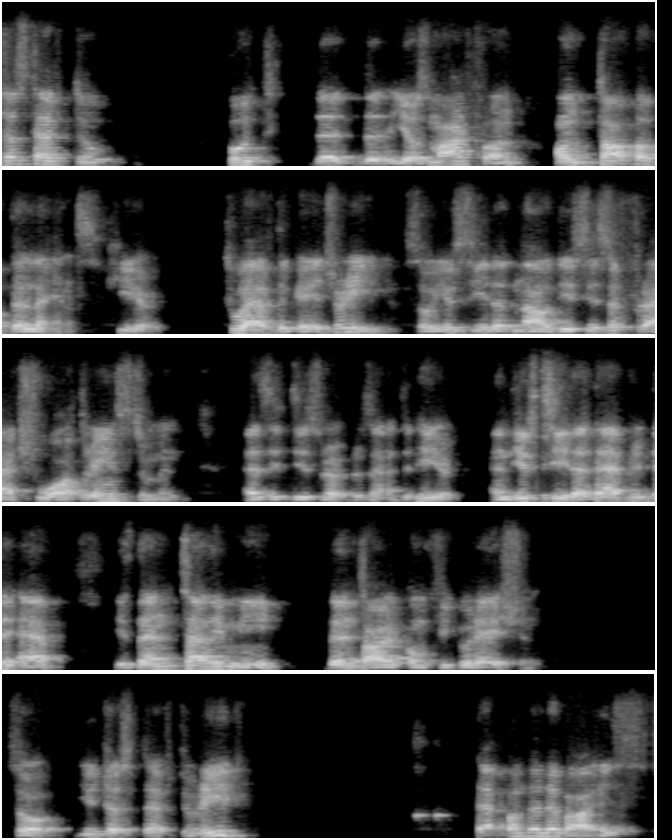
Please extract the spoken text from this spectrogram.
just have to put the, the, your smartphone on top of the lens here to have the gauge read. So you see that now this is a fresh water instrument as it is represented here. And you see that every the app is then telling me the entire configuration. So you just have to read, tap on the device,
